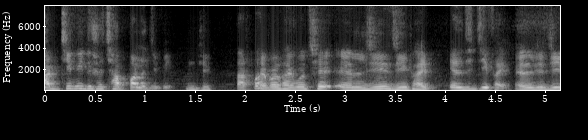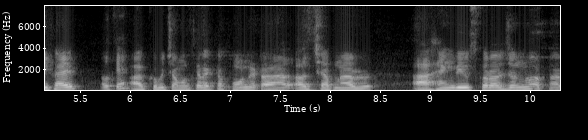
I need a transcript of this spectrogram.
আট জিবি দুশো ছাপ্পান্ন জিবি জি। তারপর? এবার থাকবে হচ্ছে LG G five LG G five LG G five okay আর খুবই চমৎকার একটা ফোন এটা হচ্ছে আপনার হ্যাং ইউজ করার জন্য আপনার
